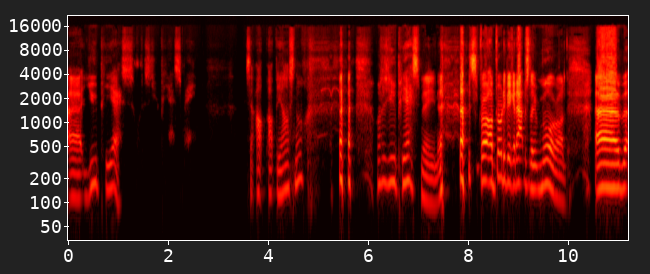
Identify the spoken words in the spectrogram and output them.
uh, UPS. What does UPS mean? Is it up up the Arsenal? what does UPS mean? I'm probably being an absolute moron. Um,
